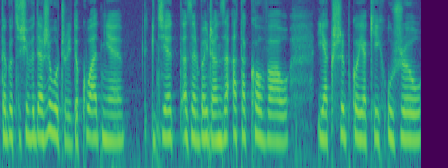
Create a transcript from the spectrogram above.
tego, co się wydarzyło, czyli dokładnie gdzie Azerbejdżan zaatakował, jak szybko, jakich użył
